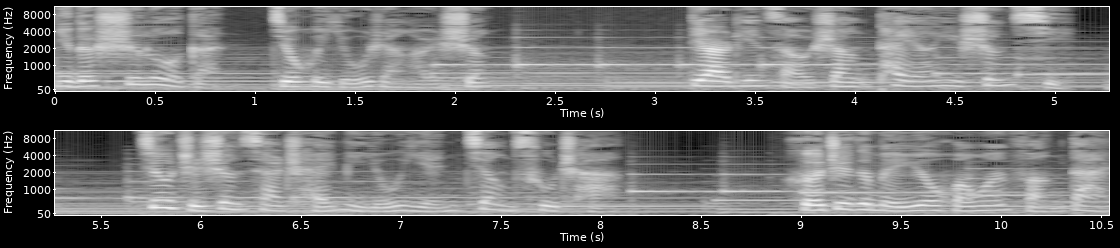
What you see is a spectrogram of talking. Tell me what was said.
你的失落感就会油然而生。第二天早上，太阳一升起，就只剩下柴米油盐酱醋茶，和这个每月还完房贷、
